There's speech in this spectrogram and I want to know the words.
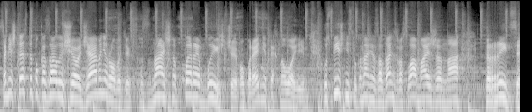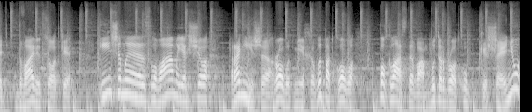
Самі ж тести показали, що Gemini Robotics значно перевищує попередні технології. Успішність виконання завдань зросла майже на 32%. Іншими словами, якщо раніше робот міг випадково покласти вам бутерброд у кишеню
